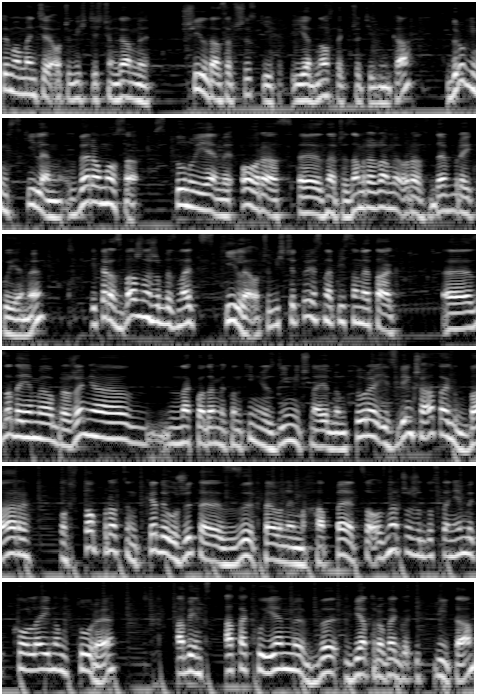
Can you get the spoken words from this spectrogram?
tym momencie oczywiście ściągamy shielda ze wszystkich jednostek przeciwnika. Drugim skillem Veromosa stunujemy oraz, e, znaczy zamrażamy oraz death breakujemy. I teraz ważne, żeby znać skille. Oczywiście tu jest napisane tak, e, zadajemy obrażenia, nakładamy continuous damage na jedną turę i zwiększa atak bar o 100% kiedy użyte z pełnym HP, co oznacza, że dostaniemy kolejną turę, a więc atakujemy w wiatrowego Ifrita,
